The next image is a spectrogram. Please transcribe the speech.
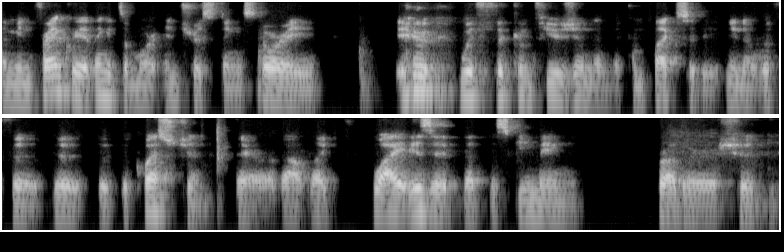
I mean, frankly, I think it's a more interesting story with the confusion and the complexity, you know, with the, the, the, the, question there about like, why is it that the scheming brother should,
